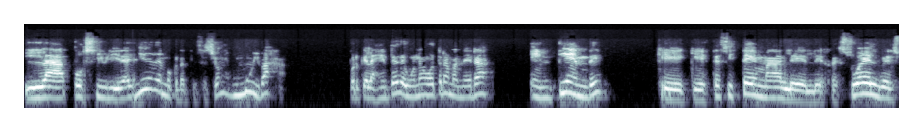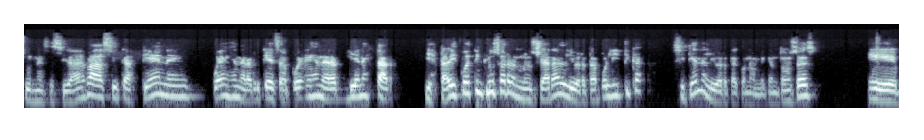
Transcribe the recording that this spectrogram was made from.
la posibilidad de democratización es muy baja, porque la gente de una u otra manera entiende que, que este sistema le, le, resuelve sus necesidades básicas, tienen, pueden generar riqueza, pueden generar bienestar y está dispuesto incluso a renunciar a la libertad política si tiene libertad económica. Entonces, eh,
